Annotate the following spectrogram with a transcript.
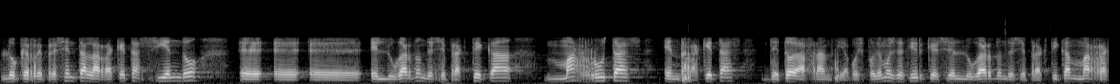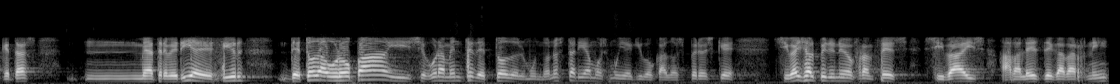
lo que representan las raquetas siendo el lugar donde se practica más rutas en raquetas de toda Francia. Pues podemos decir que es el lugar donde se practican más raquetas, mm, me atrevería a decir, de toda Europa y seguramente de todo el mundo. No estaríamos muy equivocados, pero es que si vais al Pirineo francés, si vais a Valais de Gavarnie,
